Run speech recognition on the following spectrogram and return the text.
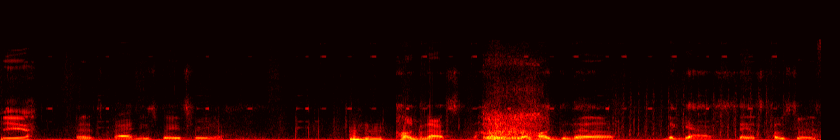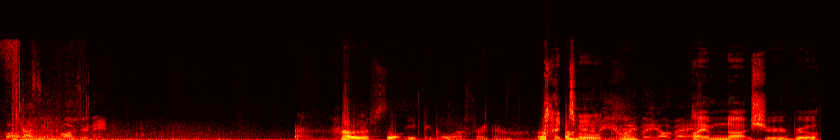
Yeah. And it's bad news base for you. Mhm. Hug that, hug, the- hug the the gas. Stay as close to it as possible. Gas is closing in. How are there still eight people left right now? Oh, I don't- Enemy UAV overhead. I am not sure, bro.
